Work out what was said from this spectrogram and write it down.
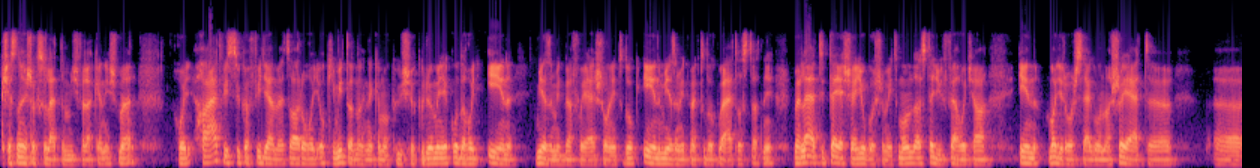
és ezt nagyon sokszor láttam ügyfeleken is már, hogy ha átvisszük a figyelmet arra, hogy oké, mit adnak nekem a külső körülmények oda, hogy én mi az, amit befolyásolni tudok, én mi az, amit meg tudok változtatni. Mert lehet, hogy teljesen jogos, amit mondasz, tegyük fel, hogyha én Magyarországon a saját ö, ö,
